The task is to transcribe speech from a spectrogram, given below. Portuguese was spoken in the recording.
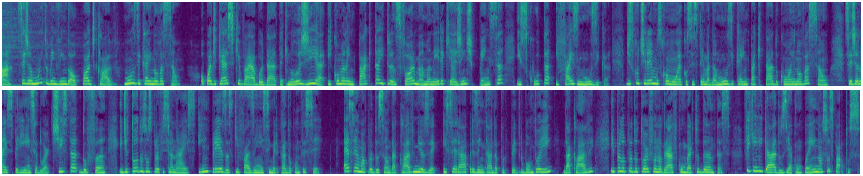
Olá, seja muito bem-vindo ao PodClav, Música e Inovação. O podcast que vai abordar a tecnologia e como ela impacta e transforma a maneira que a gente pensa, escuta e faz música. Discutiremos como o ecossistema da música é impactado com a inovação, seja na experiência do artista, do fã e de todos os profissionais e empresas que fazem esse mercado acontecer. Essa é uma produção da Clave Music e será apresentada por Pedro Bontorim, da Clave, e pelo produtor fonográfico Humberto Dantas. Fiquem ligados e acompanhem nossos papos.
